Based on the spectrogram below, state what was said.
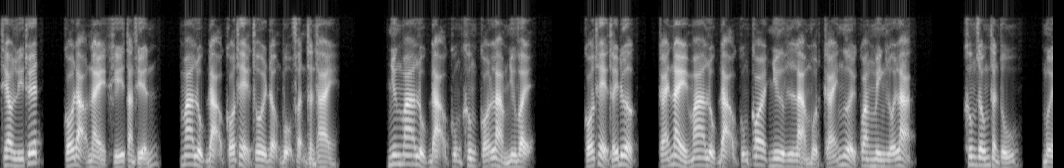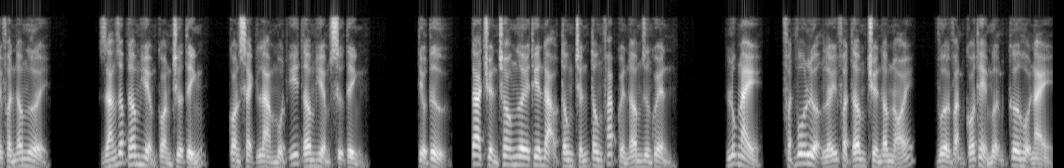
Theo lý thuyết, có đạo này khí tàn phiến, ma lục đạo có thể thôi động bộ phận thần thai. Nhưng ma lục đạo cũng không có làm như vậy. Có thể thấy được cái này ma lục đạo cũng coi như là một cái người quang minh lỗi lạc. Không giống thần tú, mười phần âm người. Dáng dấp âm hiểm còn chưa tính, còn sạch làm một ít âm hiểm sự tình. Tiểu tử, ta chuyển cho ngươi thiên đạo tông chấn tông pháp quyền âm dương quyền. Lúc này, phật vô lượng lấy phật âm truyền âm nói, vừa vặn có thể mượn cơ hội này,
